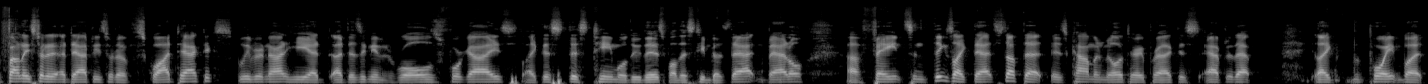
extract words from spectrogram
finally started adapting sort of squad tactics. Believe it or not, he had uh, designated roles for guys. Like this, this team will do this while this team does that in battle, uh, feints and things like that. Stuff that is common military practice after that, like the point. But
